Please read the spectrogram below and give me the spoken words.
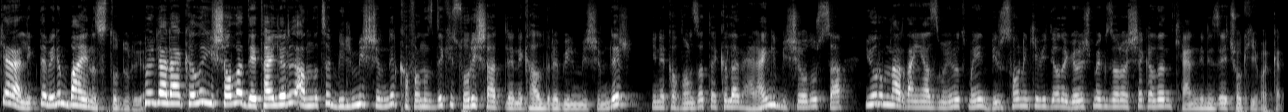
genellikle benim Binance'da duruyor. Böyle alakalı inşallah detayları anlatabilmişimdir. Kafanızdaki soru işaretlerini kaldırabilmişimdir. Yine kafanıza takılan herhangi bir şey olursa yorumlardan yazmayı unutmayın. Bir sonraki videoda görüşmek üzere hoşçakalın. Kendinize çok iyi bakın.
